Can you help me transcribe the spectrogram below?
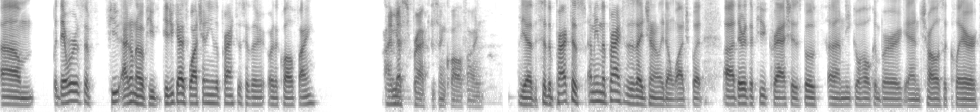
Um, but there was a few. I don't know if you did. You guys watch any of the practice or the or the qualifying? I missed practice and qualifying. Yeah, so the practice, I mean, the practices I generally don't watch, but uh, there was a few crashes. Both uh, Nico Hulkenberg and Charles Leclerc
